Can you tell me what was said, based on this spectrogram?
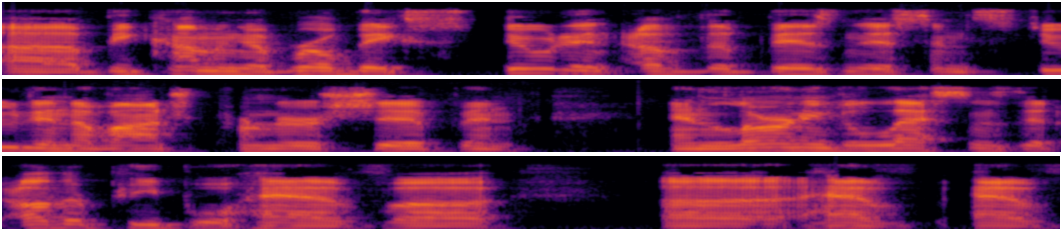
uh, becoming a real big student of the business and student of entrepreneurship, and and learning the lessons that other people have uh, uh have have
